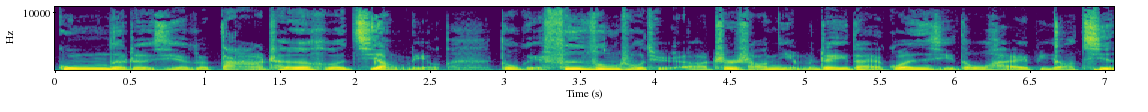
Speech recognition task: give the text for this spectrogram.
功的这些个大臣和将领，都给分封出去啊，至少你们这一代关系都还比较近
